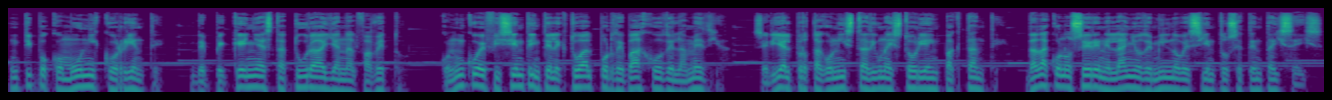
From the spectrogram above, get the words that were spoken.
Un tipo común y corriente, de pequeña estatura y analfabeto, con un coeficiente intelectual por debajo de la media, sería el protagonista de una historia impactante dada a conocer en el año de 1976,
